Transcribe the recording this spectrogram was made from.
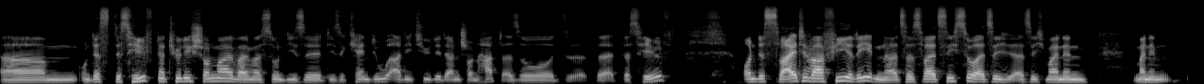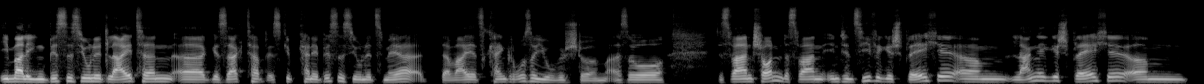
Ähm, und das das hilft natürlich schon mal, weil man so diese diese Can-Do-Attitüde dann schon hat. Also, das hilft. Und das Zweite war viel reden. Also, es war jetzt nicht so, als ich als ich meinen meinen ehemaligen Business-Unit-Leitern, äh, gesagt habe: „Es gibt keine Business-Units mehr“, da war jetzt kein großer Jubelsturm. Also, das waren schon das waren intensive Gespräche, ähm, lange Gespräche, ähm,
